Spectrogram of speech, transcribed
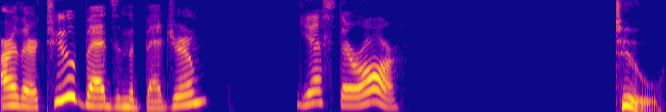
Are there two beds in the bedroom? Yes, there are. 2,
